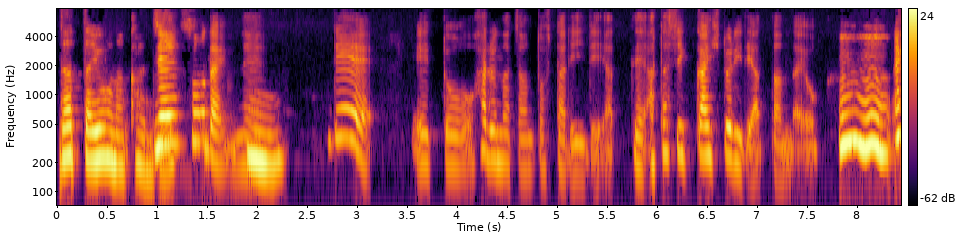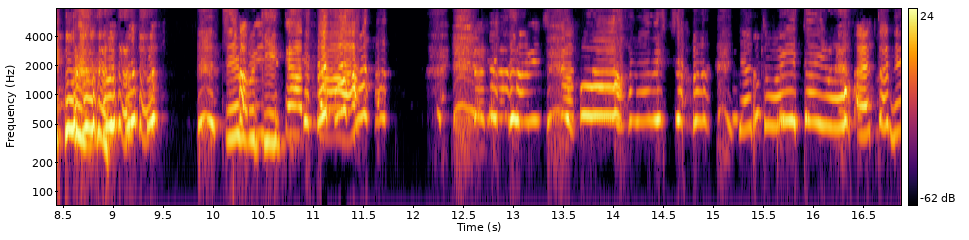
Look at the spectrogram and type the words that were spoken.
だったような感じ。ね、そうだようね。ん。で、えっ、と、春菜ちゃんと2人でやって、私1回1人でやったんだよ。うんうん。全部聞いた。寂しかった。一人は寂しかった。やっと会えたよ。あとね、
